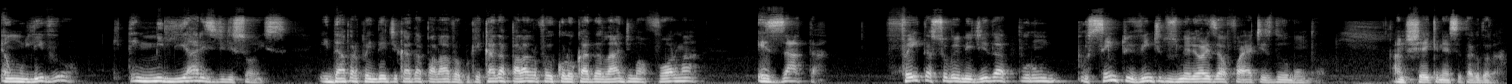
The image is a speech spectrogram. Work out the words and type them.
é um livro que tem milhares de lições e dá para aprender de cada palavra, porque cada palavra foi colocada lá de uma forma exata, feita sob medida por, um, por 120 dos melhores alfaiates do mundo. Anshake nesse Tagdolá.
